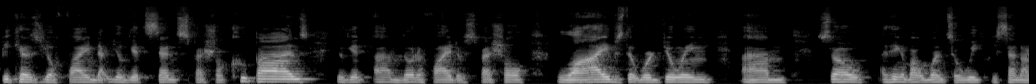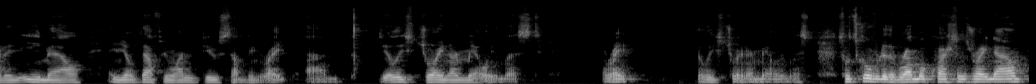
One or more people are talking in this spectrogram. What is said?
because you'll find that you'll get sent special coupons, you'll get um, notified of special lives that we're doing. Um, so I think about once a week we send out an email, and you'll definitely want to do something right. Um, at least join our mailing list. All right at least join our mailing list. So let's go over to the Rumble questions right now.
